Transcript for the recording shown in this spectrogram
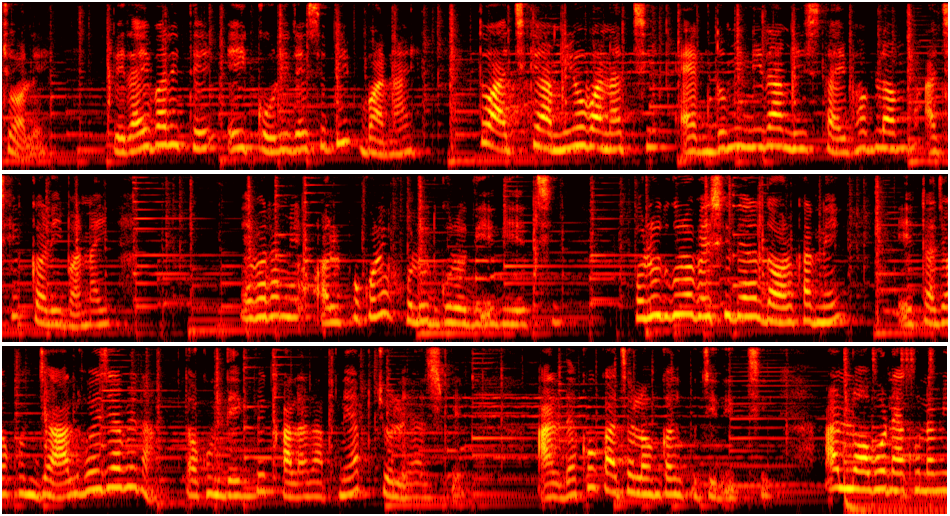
চলে। পেরাই বাড়িতে এই করি রেসিপি বানায়। তো আজকে আমিও বানাচ্ছি, একদমই নিরামিষ, তাই ভাবলাম আজকে কারি বানাই। এবার আমি অল্প করে হলুদ গুঁড়ো দিয়ে দিয়েছি। হলুদ গুঁড়ো বেশি দেওয়ার দরকার নেই, এটা যখন জাল হয়ে যাবে না, তখন দেখবে কালার আপনি আপ চলে আসবে। আর দেখো কাঁচা লঙ্কা কুচি দিচ্ছি। আর লবণ এখন আমি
